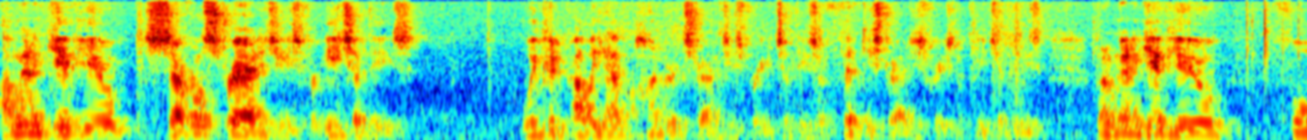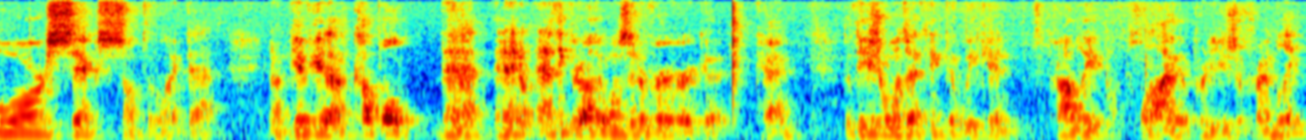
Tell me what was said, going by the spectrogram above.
I'm gonna give you several strategies for each of these. We could probably have hundred strategies for each of these, or fifty strategies for each, of these. But I'm gonna give you four, six, something like that. And I'll give you a couple that, and I don't, and I think there are other ones that are very, very good, okay? But these are ones I think that we can probably apply, they're pretty user-friendly,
